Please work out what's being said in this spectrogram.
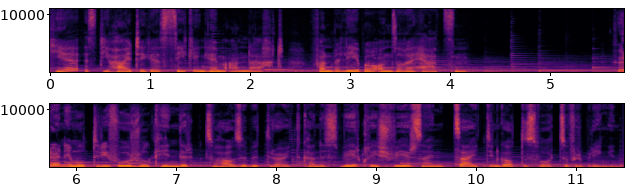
Hier ist die heutige Seeking Him Andacht von Belebe unsere Herzen. Für eine Mutter, die Vorschulkinder zu Hause betreut, kann es wirklich schwer sein, Zeit in Gottes Wort zu verbringen.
